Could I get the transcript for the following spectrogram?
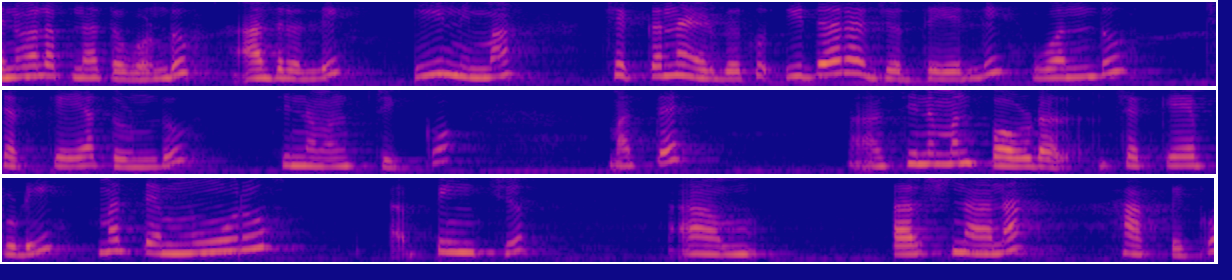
ಎನ್ವಲಪ್ನ ತಗೊಂಡು ಅದರಲ್ಲಿ ಈ ನಿಮ್ಮ ಚೆಕ್ಕನ್ನು ಇಡಬೇಕು. ಇದರ ಜೊತೆಯಲ್ಲಿ ಒಂದು ಚಕ್ಕೆಯ ತುಂಡು ಸಿನಮನ್ ಸ್ಟಿಕ್ಕು ಮತ್ತು ಸಿನಮನ್ ಪೌಡರ್ ಚಕ್ಕೆಯ ಪುಡಿ, ಮತ್ತು ಮೂರು ಪಿಂಚು ಅರಿಶಿನ ಹಾಕಬೇಕು.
